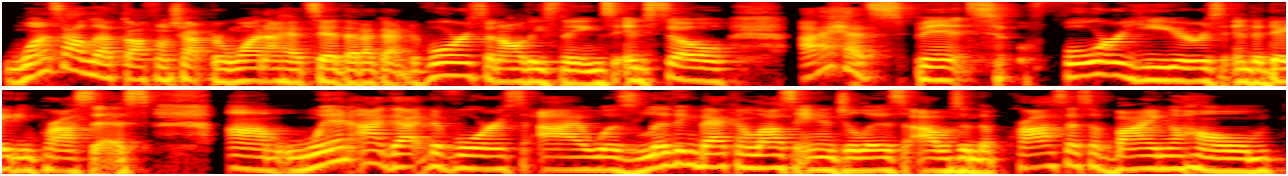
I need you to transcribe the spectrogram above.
once I left off on chapter one, I had said that I got divorced and all these things. And so I had spent four years in the dating process. Um, when I got divorced, I was living back in Los Angeles. I was in the process of buying a home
